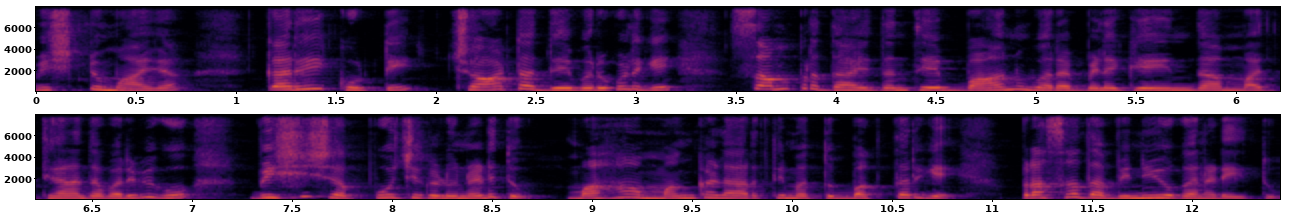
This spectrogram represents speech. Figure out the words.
ವಿಷ್ಣುಮಾಯ, ಕರೇಕುಟ್ಟಿ, ಚಾಟ ದೇವರುಗಳಿಗೆ ಸಂಪ್ರದಾಯದಂತೆ ಭಾನುವಾರ ಬೆಳಗ್ಗೆಯಿಂದ ಮಧ್ಯಾಹ್ನದವರೆಗೂ ವಿಶೇಷ ಪೂಜೆಗಳು ನಡೆದು ಮಹಾ ಮಂಗಳಾರತಿ ಮತ್ತು ಭಕ್ತರಿಗೆ ಪ್ರಸಾದ ವಿನಿಯೋಗ ನಡೆಯಿತು.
